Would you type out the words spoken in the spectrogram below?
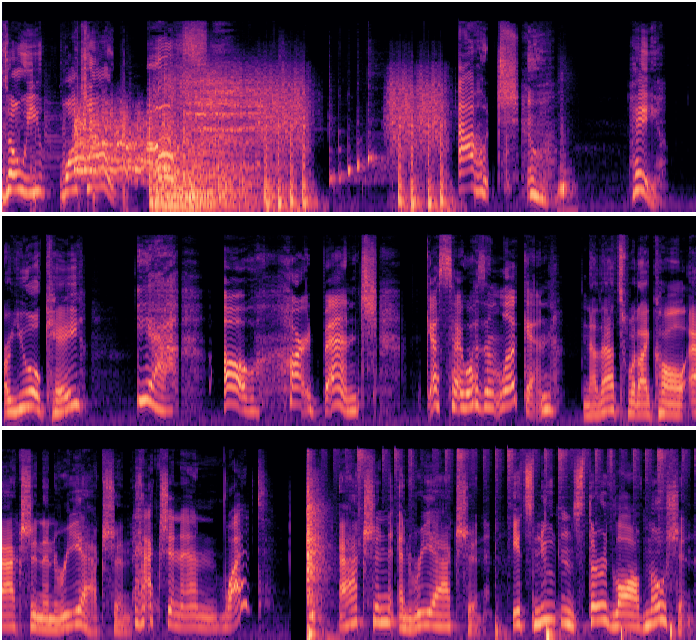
Zoe, watch out! Ouch. Hey, are you okay? Yeah. Oh, hard bench. Guess I wasn't looking. Now that's what I call action and reaction. Action and what? Action and reaction. It's Newton's third law of motion.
